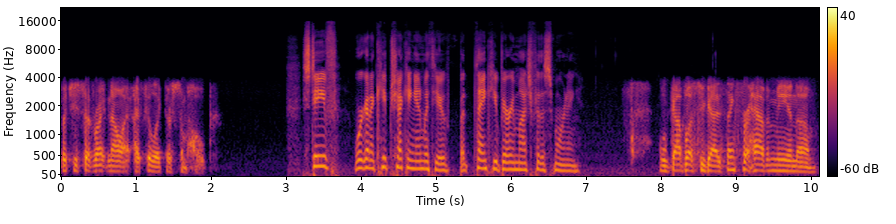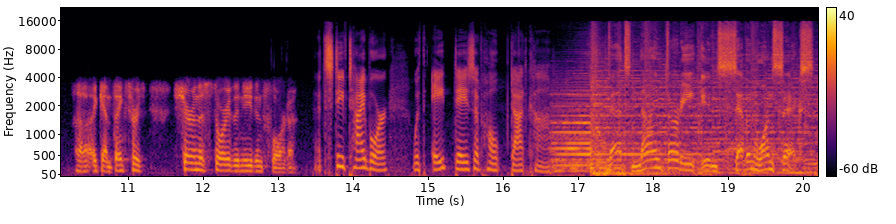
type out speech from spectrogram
but she said, right now, I, I feel like there's some hope. Steve, we're going to keep checking in with you, but thank you very much for this morning. Well, God bless you guys. Thanks for having me. And um, uh, again, thanks for sharing the story of the need in Florida. That's Steve Tybor with 8daysofhope.com. That's 930 in 716.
